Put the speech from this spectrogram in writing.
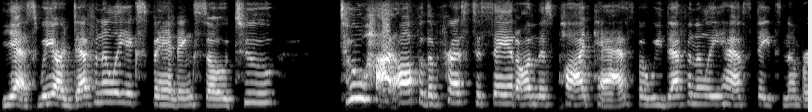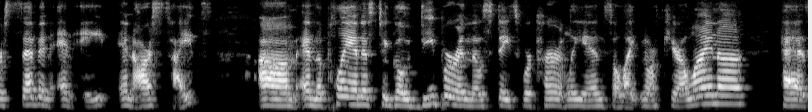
Yes, we are definitely expanding. So, two too hot off of the press to say it on this podcast, but we definitely have states number seven and eight in our sites. Um, and the plan is to go deeper in those states we're currently in. So, like North Carolina has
